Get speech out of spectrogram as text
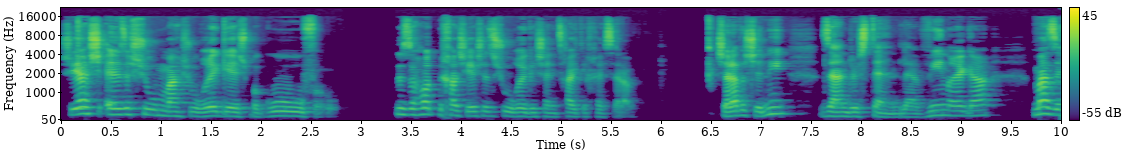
שיש איזשהו משהו, רגש בגוף, או לזהות בכלל שיש איזשהו רגש שאני צריכה להתייחס אליו. השלב השני זה understand, להבין רגע מה זה.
